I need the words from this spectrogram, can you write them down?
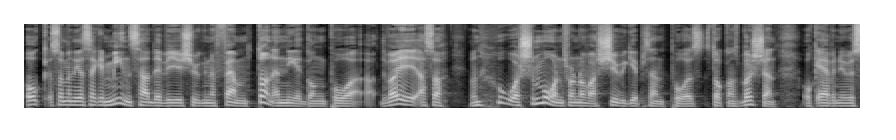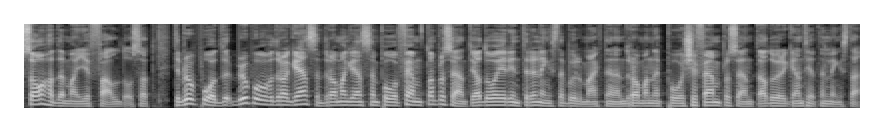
Och som en del säkert minns hade vi ju 2015 en nedgång på, det var, ju, alltså, det var en hårsmån från att vara 20% på Stockholmsbörsen. Och även i USA hade man ju fall då. Så det beror på, det beror på vad man drar gränsen. Drar man gränsen på 15%, ja då är det inte den längsta bullmarknaden. Drar man den på 25%, ja då är det garanterat den längsta.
